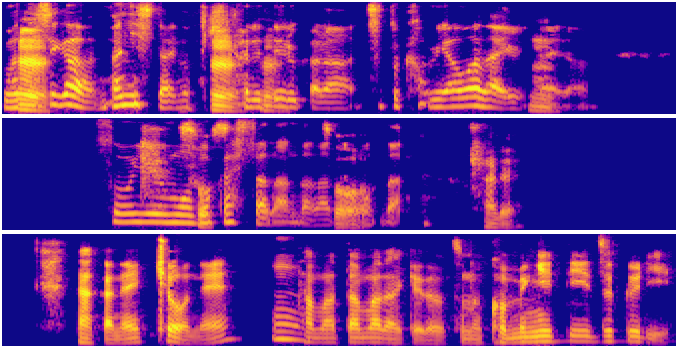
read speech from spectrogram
私が何したいの？って聞かれてるから、ちょっと噛み合わないみたいな、そういうもどかしさなんだなと思った。ある。なんかね、今日ね、うん。たまたまだけど、そのコミュニティ作り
